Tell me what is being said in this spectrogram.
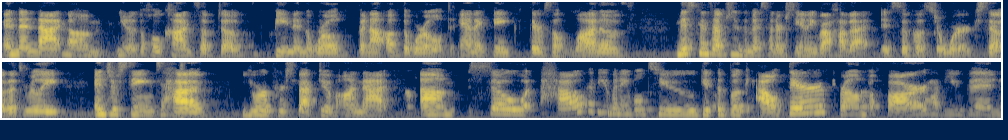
and then that mm-hmm. um, you know the whole concept of being in the world but not of the world and i think there's a lot of misconceptions and misunderstanding about how that is supposed to work so that's really interesting to have your perspective on that um, so, how have you been able to get the book out there from afar? Have you been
